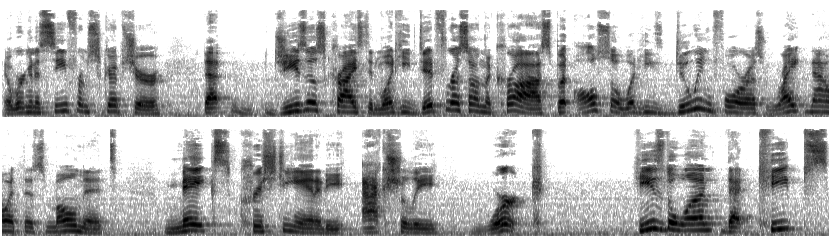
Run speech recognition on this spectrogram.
and we're going to see from Scripture that Jesus Christ and what he did for us on the cross, but also what he's doing for us right now at this moment, makes Christianity actually work. He's the one that keeps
